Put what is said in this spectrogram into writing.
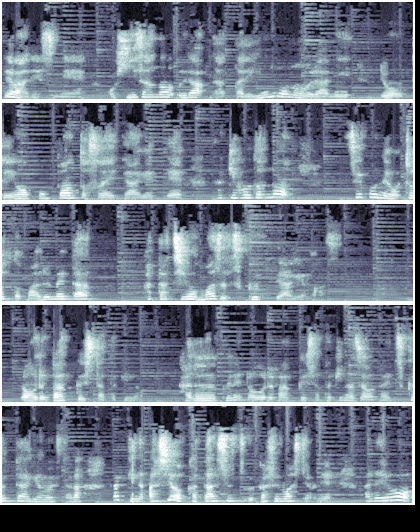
ではですね、お膝の裏だったり、ももの裏に両手をポンポンと添えてあげて、先ほどの背骨をちょっと丸めた形をまず作ってあげます。ロールバックした時の、軽くね、ロールバックした時の状態作ってあげましたら、さっきの足を片足ずつ浮かせましたよね。あれを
